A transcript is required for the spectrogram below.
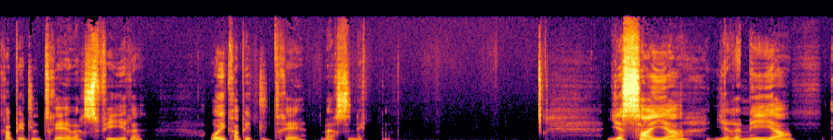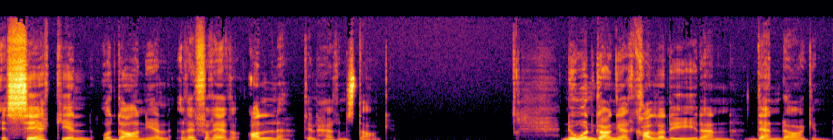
kapittel 3 vers 4 og i kapittel 3 vers 19. Jesaja, Jeremia, Esekiel og Daniel refererer alle til Herrens dag. Noen ganger kaller de den den dagen.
